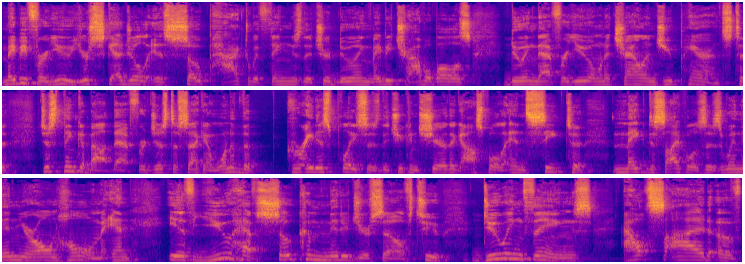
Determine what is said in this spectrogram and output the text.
Maybe for you, your schedule is so packed with things that you're doing. Maybe travel ball's doing that for you. I want to challenge you parents to just think about that for just a second. One of the greatest places that you can share the gospel and seek to make disciples is within your own home. And if you have so committed yourselves to doing things outside of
